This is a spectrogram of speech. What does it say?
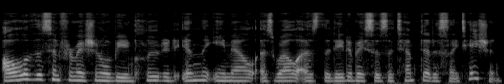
all of this information will be included in the email as well as the database's attempt at a citation,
